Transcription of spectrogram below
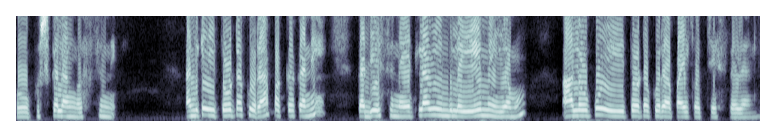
ఓ పుష్కలంగా వస్తుంది. అందుకే ఈ తోటకూర పక్కకని కట్ చేస్తున్నాయి ఎట్లాగో ఇందులో ఏం వేయము. ఆ లోపు ఈ తోటకూర పైకి వచ్చేస్తుందండి.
